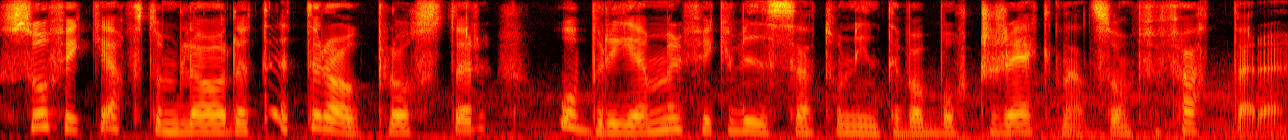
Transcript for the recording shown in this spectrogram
Så fick Aftonbladet ett dragplåster och Bremer fick visa att hon inte var borträknad som författare.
